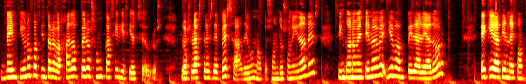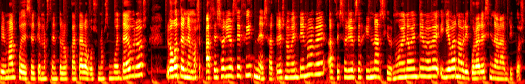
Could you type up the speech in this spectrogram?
21% rebajado, pero son casi 18 euros. Los lastres de pesa de uno, que son dos unidades, 5,99, llevan pedaleador que quiera tienda y confirmar, puede ser que no todos los catálogos unos 50 euros. Luego tenemos accesorios de fitness a 3,99, accesorios de gimnasio 9,99 y llevan auriculares inalámbricos.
